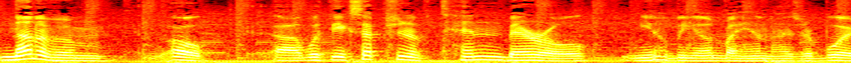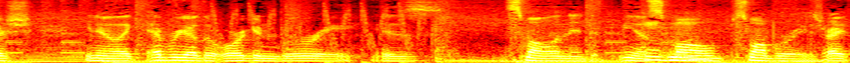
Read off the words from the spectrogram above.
None of them. Oh, uh, with the exception of 10 Barrel, you know, being owned by Anheuser Busch, you know, like every other Oregon brewery is small and indi- you know small small breweries, right?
